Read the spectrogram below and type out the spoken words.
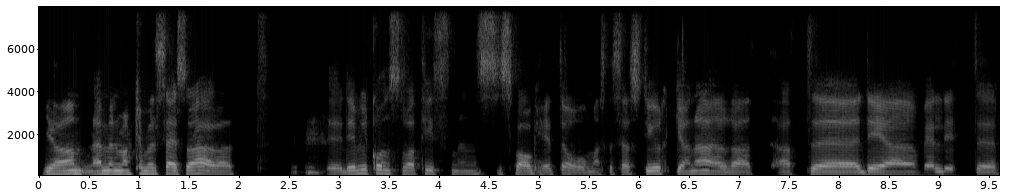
Ja, nej, men man kan väl säga så här att det är väl konservatismens svaghet då, om man ska säga styrkan är att, att eh, det är väldigt eh,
